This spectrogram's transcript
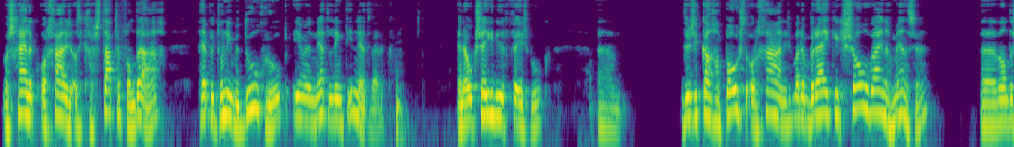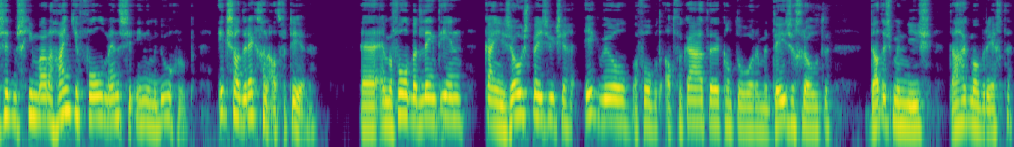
waarschijnlijk organisch, als ik ga starten vandaag, heb ik nog niet mijn doelgroep in mijn net LinkedIn-netwerk. En ook zeker niet op Facebook. Uh, dus ik kan gaan posten organisch, maar dan bereik ik zo weinig mensen. Uh, want er zit misschien maar een handjevol mensen in in mijn doelgroep. Ik zal direct gaan adverteren. Uh, en bijvoorbeeld met LinkedIn kan je zo specifiek zeggen: ik wil bijvoorbeeld advocatenkantoren met deze grootte. Dat is mijn niche. Daar ga ik me op richten.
